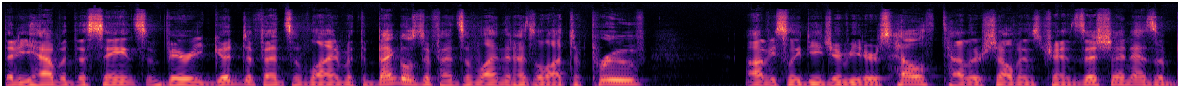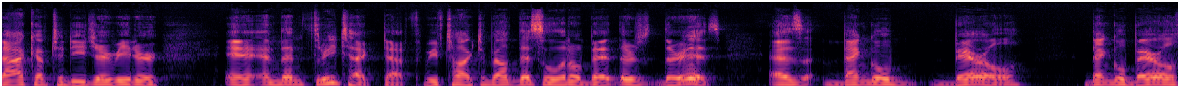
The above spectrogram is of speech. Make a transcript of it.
that he had with the Saints' very good defensive line, with the Bengals' defensive line that has a lot to prove? Obviously, DJ Reader's health, Tyler Shelvin's transition as a backup to DJ Reader, and, and then three tech depth. We've talked about this a little bit. There's there is as Bengal Barrel, Bengal Barrel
